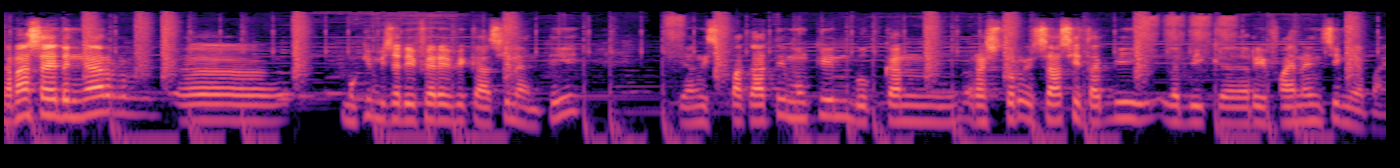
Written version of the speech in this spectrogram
Karena saya dengar uh, mungkin bisa diverifikasi nanti yang disepakati mungkin bukan restrukturisasi tapi lebih ke refinancing ya Pak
